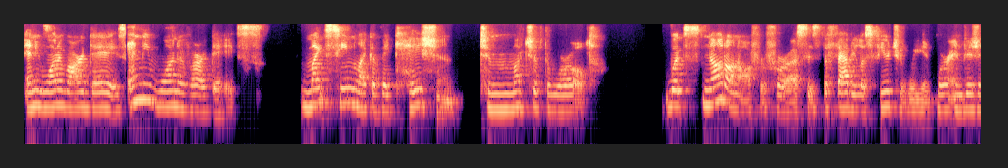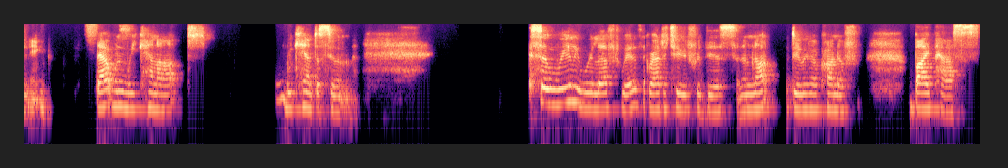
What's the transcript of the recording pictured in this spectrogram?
any one of our days. Any one of our days might seem like a vacation to much of the world. What's not on offer for us is the fabulous future we, we're envisioning. That one we cannot we can't assume. So, really, we're left with gratitude for this. And I'm not doing a kind of bypass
